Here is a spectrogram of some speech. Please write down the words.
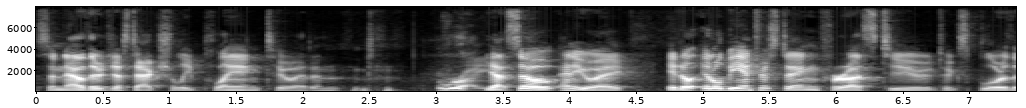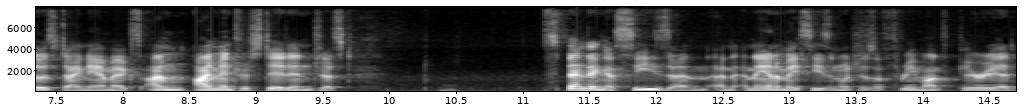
So now they're just actually playing to it, and Right. yeah. So anyway, it'll it'll be interesting for us to to explore those dynamics. I'm I'm interested in just spending a season, an, an anime season, which is a three month period,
